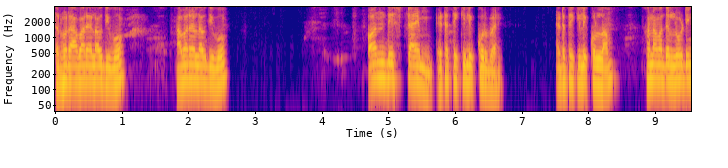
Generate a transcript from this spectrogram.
তারপরে আবার অ্যালাউ দিব। আবার অ্যালাউ দিব। অন দিস টাইম এটাতে ক্লিক করবেন। এটাতে ক্লিক করলাম। এখন আমাদের লোডিং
